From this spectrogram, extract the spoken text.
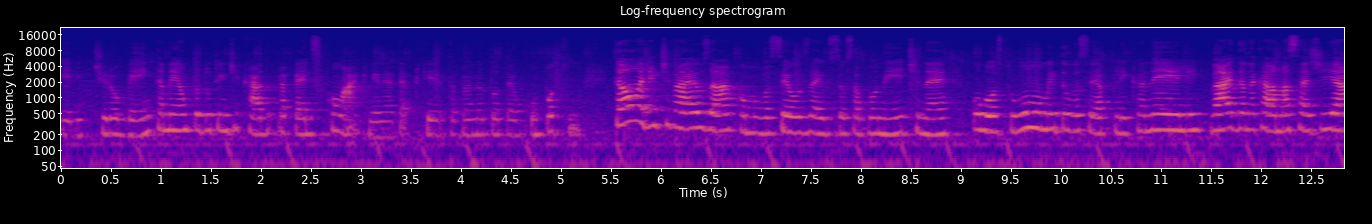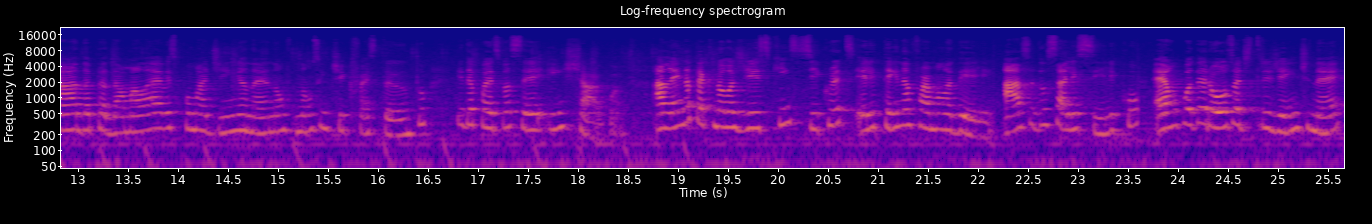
ele tirou bem. Também é um produto indicado para peles com acne, né? Até porque, tá vendo, eu tô até com um pouquinho. Então, a gente vai usar, como você usa aí o seu sabonete, né? O rosto úmido, você aplica nele. Vai dando aquela massageada pra dar uma leve espumadinha, né? Não, não sentir que faz tanto. E depois você enxágua. Além da tecnologia Skin Secrets, ele tem na fórmula dele ácido salicílico, é um poderoso adstringente, né?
